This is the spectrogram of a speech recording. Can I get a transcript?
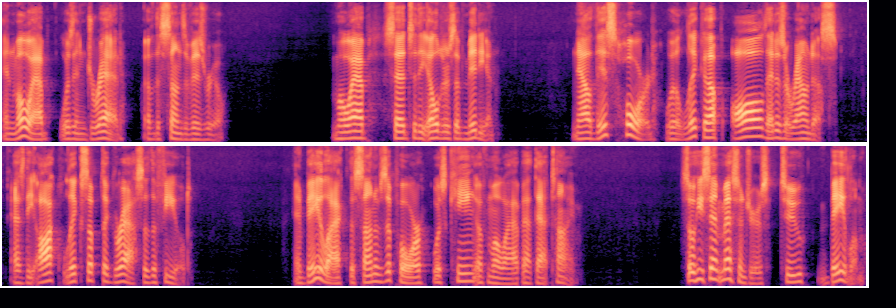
and Moab was in dread of the sons of Israel. Moab said to the elders of Midian, Now this horde will lick up all that is around us, as the ox licks up the grass of the field. And Balak the son of Zippor was king of Moab at that time. So he sent messengers to Balaam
